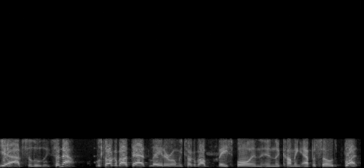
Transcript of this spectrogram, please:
Yeah, absolutely. So now we'll talk about that later when we talk about baseball in in the coming episodes. But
